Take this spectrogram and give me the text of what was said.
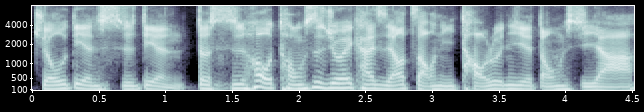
九点十点的时候，同事就会开始要找你讨论一些东西啊，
